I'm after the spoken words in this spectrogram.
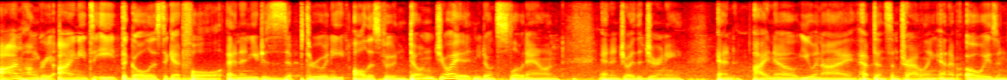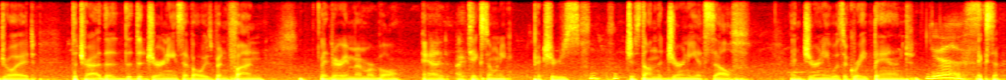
I'm hungry, I need to eat. The goal is to get full. And then you just zip through and eat all this food and don't enjoy it. And you don't slow down and enjoy the journey. And I know you and I have done some traveling, and I've always enjoyed the, tra- the, the, the journeys, have always been fun and very memorable. And I take so many pictures just on the journey itself. And Journey was a great band Yes. except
